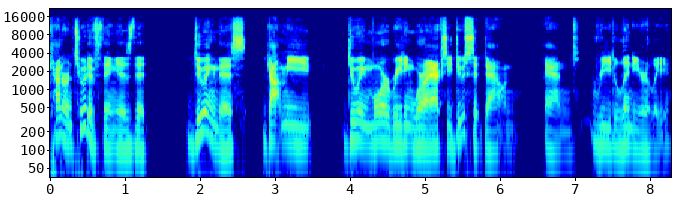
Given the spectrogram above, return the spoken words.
counterintuitive thing is that doing this got me doing more reading where I actually do sit down and read linearly,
